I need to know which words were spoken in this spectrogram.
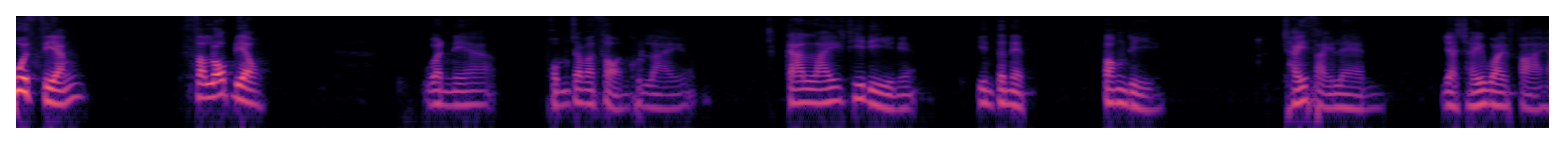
พูดเสียงสลบเดียว วันนี้ผมจะมาสอนคุณไลฟ์การไลฟ์ที่ดีเนี่ย อินเทอร์เน็ตต้องดี ใช้สายแลน อย่าใช้ Wi-Fi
